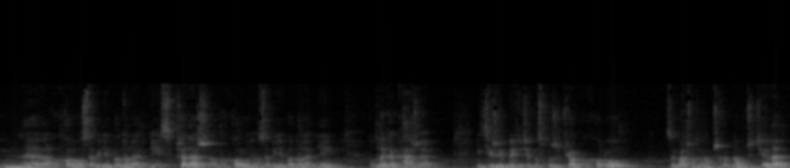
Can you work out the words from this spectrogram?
mm, alkoholu osobie niepełnoletniej, sprzedaż alkoholu osobie niepełnoletniej podlega karze. Więc jeżeli będziecie po spożyciu alkoholu, zobaczą to na przykład nauczyciele,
